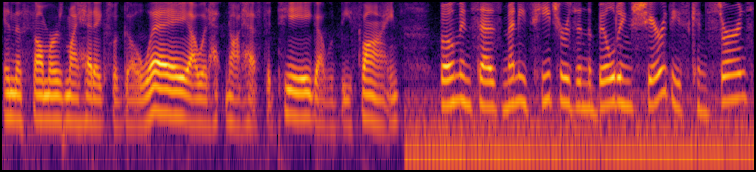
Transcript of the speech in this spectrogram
In the summers, my headaches would go away. I would ha not have fatigue. I would be fine. Bowman says many teachers in the building share these concerns,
